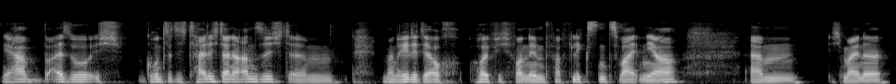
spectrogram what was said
Ja, also ich grundsätzlich teile ich deine Ansicht. Ähm, man redet ja auch häufig von dem verflixten zweiten Jahr. Ähm, ich meine,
